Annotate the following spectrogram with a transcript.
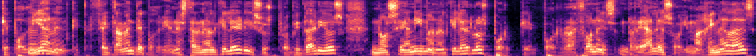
que podían, que perfectamente podrían estar en alquiler y sus propietarios no se animan a alquilarlos porque por razones reales o imaginadas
